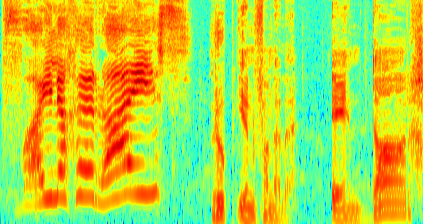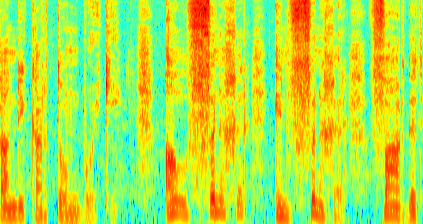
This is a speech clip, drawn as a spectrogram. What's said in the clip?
Veilige reis. Roep een van hulle en daar gaan die kartonbootjie. Al vinniger en vinniger vaar dit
